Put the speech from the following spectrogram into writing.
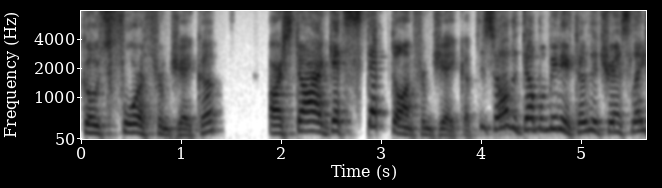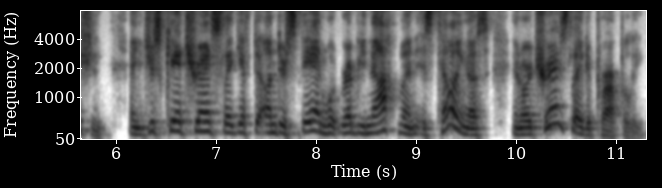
goes forth from Jacob, our star gets stepped on from Jacob. This is all the double meaning, through the translation. And you just can't translate. You have to understand what Rabbi Nachman is telling us in order to translate it properly.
